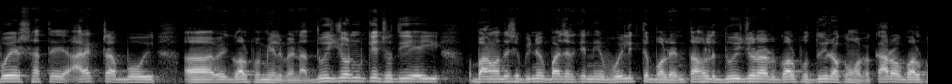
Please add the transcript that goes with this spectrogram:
বইয়ের সাথে আরেকটা বই গল্প মিলবে না। দুইজনকে যদি এই বাংলাদেশে বিনিয়োগ বাজারকে নিয়ে বই লিখতে বলেন, তাহলে দুইজনের গল্প দুই রকম হবে, কারও গল্প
